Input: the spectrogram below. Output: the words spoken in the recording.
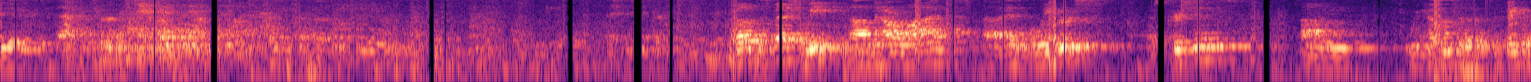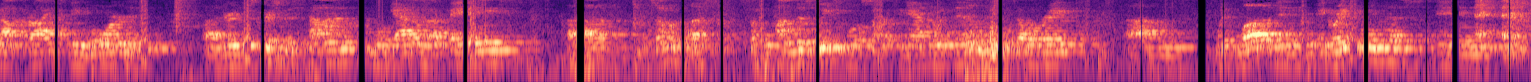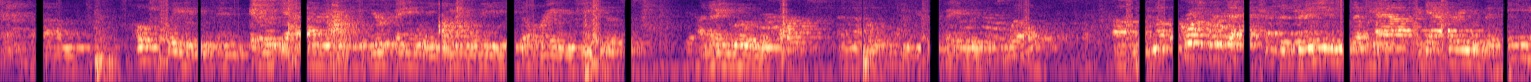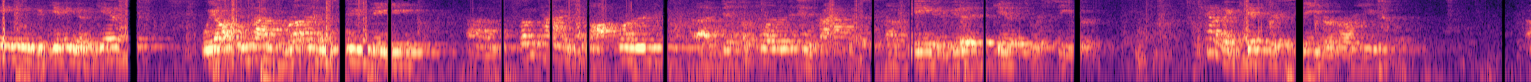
videos after. Well, it's a special week um, in our lives uh, as believers, as Christians. Um, we come to, to think about Christ being born, and uh, during this Christmas time, we'll gather with our families. Uh, some of us, sometime this week, will start to gather with them and celebrate um, with love and, and gratefulness, and um, hopefully, in, in those gatherings with your family, you will be celebrating Jesus. I know you will in your hearts, and I hope with your families as well. Um, and of course, with that, tr- the traditions that we have, the gathering, the eating, the giving of gifts, we oftentimes run into the um, sometimes awkward uh, discipline and practice of being a good gift receiver. What kind of a gift receiver are you?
